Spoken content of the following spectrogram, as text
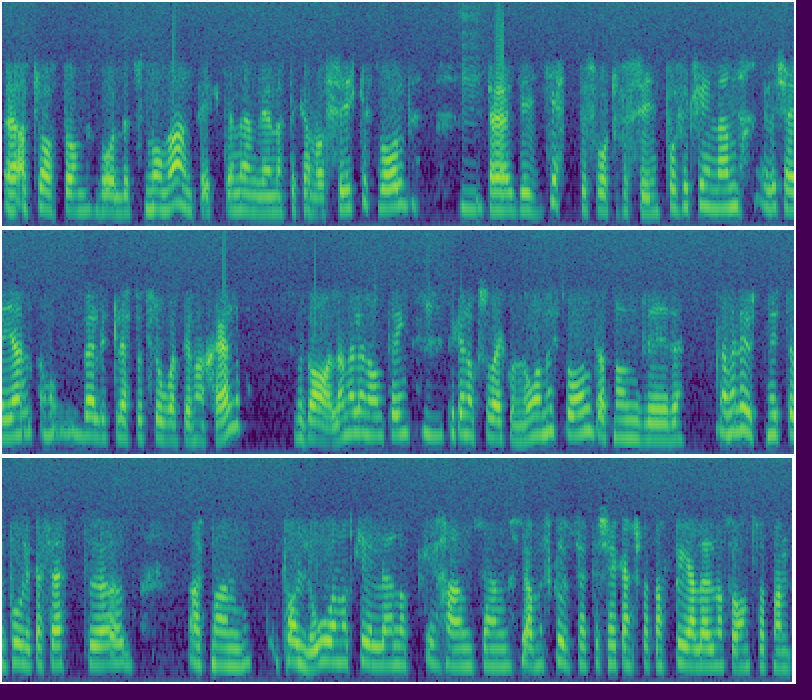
eh, att prata om våldets många ansikten, nämligen att det kan vara psykiskt våld. Eh, Det är jättesvårt att få syn på för kvinnan eller tjejen. Väldigt lätt att tro att det är man själv som är galen eller någonting. Det kan också vara ekonomiskt våld, att man blir ja, men utnyttjad på olika sätt. eh, Att man tar lån åt killen och han sen ja, men skuldsätter sig kanske för att man spelar eller något sånt så att man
